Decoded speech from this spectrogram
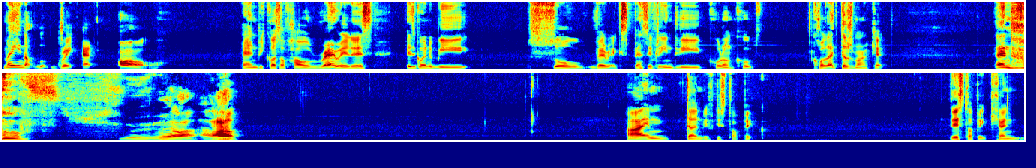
may not look great at all. And because of how rare it is, it's going to be sold very expensively in the quote unquote collector's market. And oh, I'm done with this topic. This topic can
